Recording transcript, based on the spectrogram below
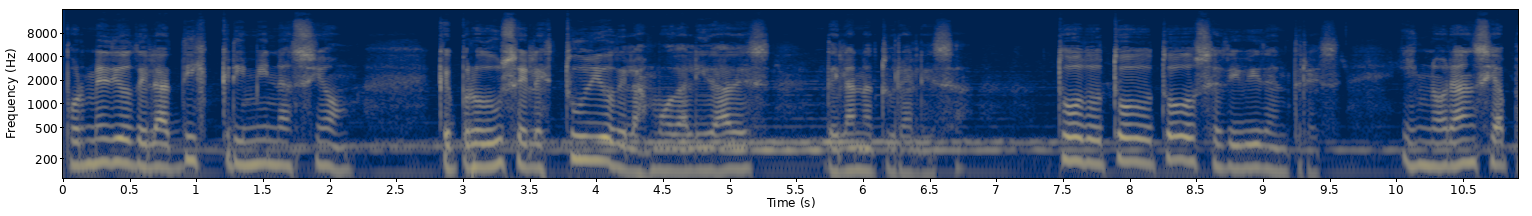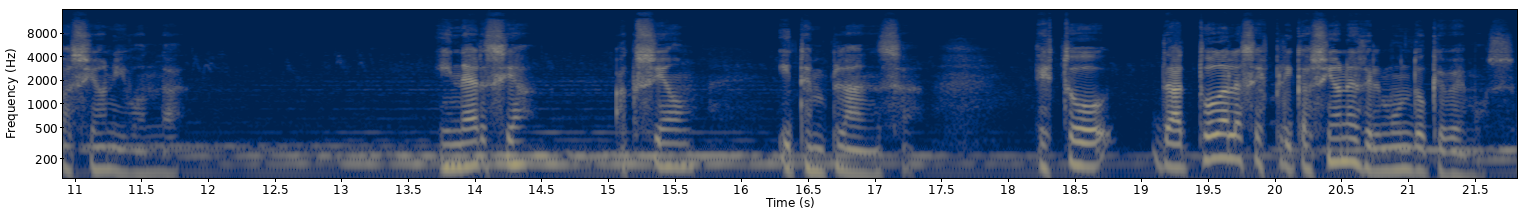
por medio de la discriminación que produce el estudio de las modalidades de la naturaleza. Todo, todo, todo se divide en tres. Ignorancia, pasión y bondad. Inercia, acción y templanza. Esto da todas las explicaciones del mundo que vemos.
